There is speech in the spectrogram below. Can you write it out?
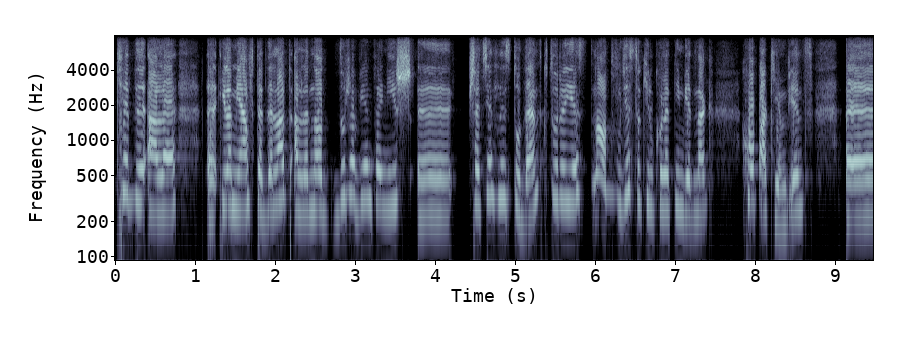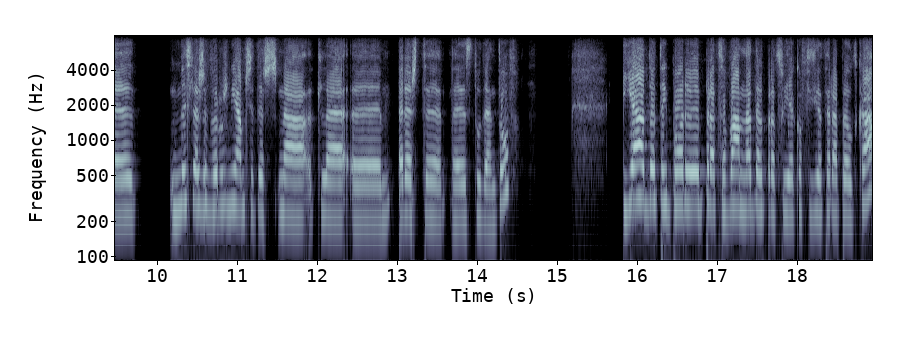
kiedy, ale e, ile miałam wtedy lat, ale no dużo więcej niż e, przeciętny student, który jest no dwudziestokilkuletnim jednak chłopakiem, więc e, myślę, że wyróżniłam się też na tle reszty studentów. Ja do tej pory pracowałam, nadal pracuję jako fizjoterapeutka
